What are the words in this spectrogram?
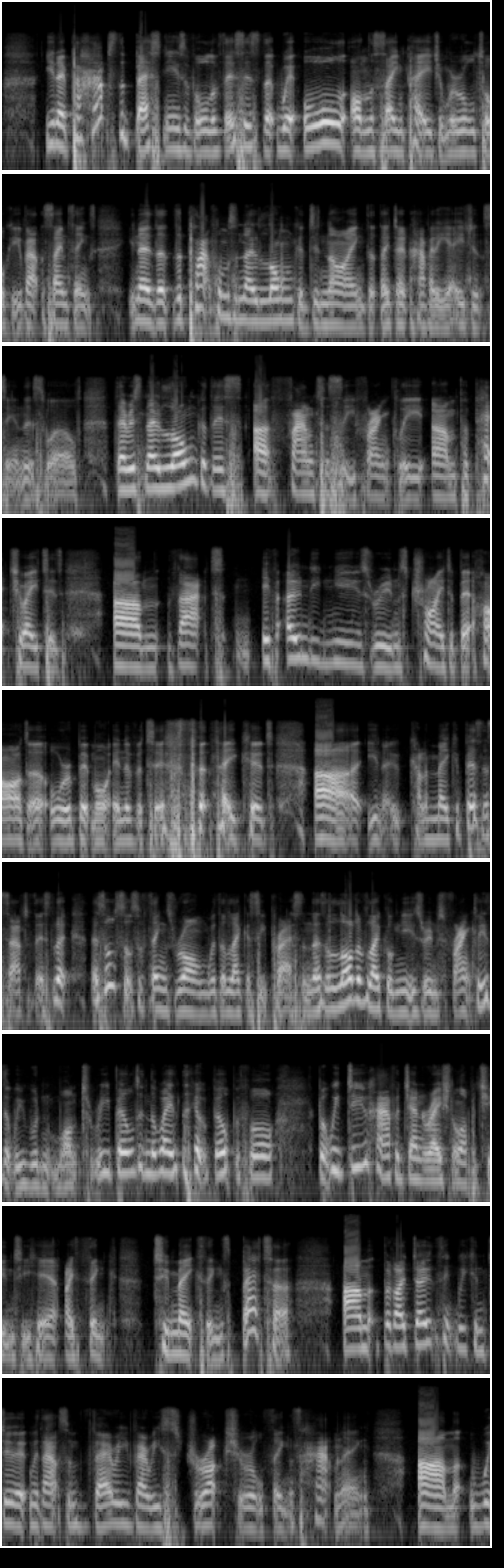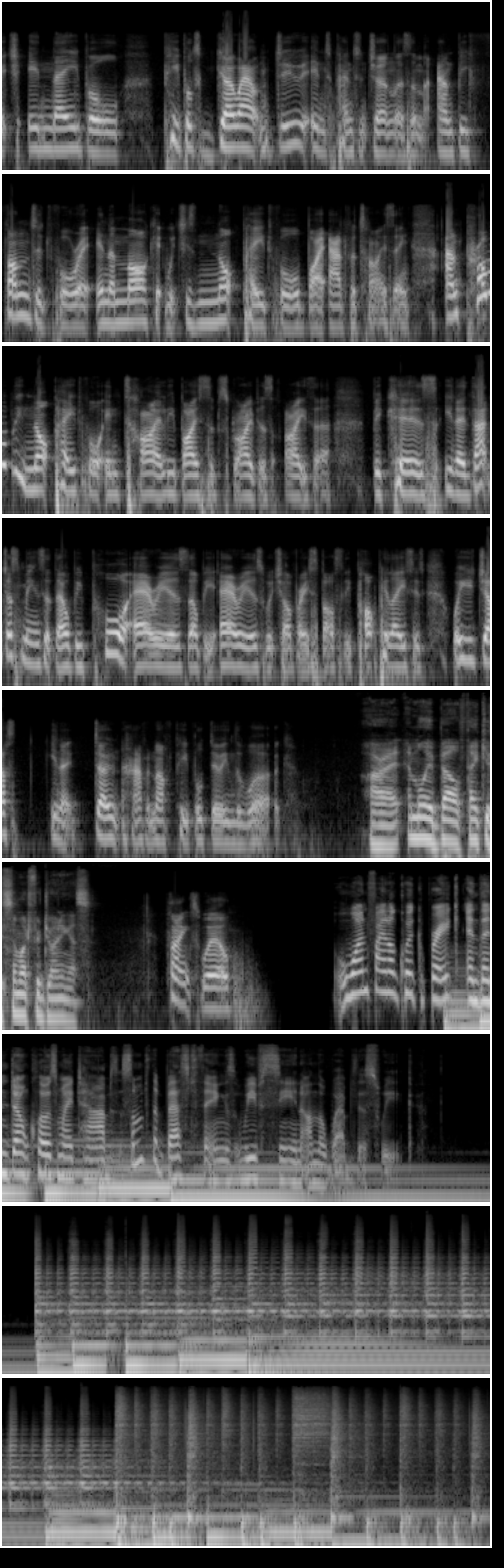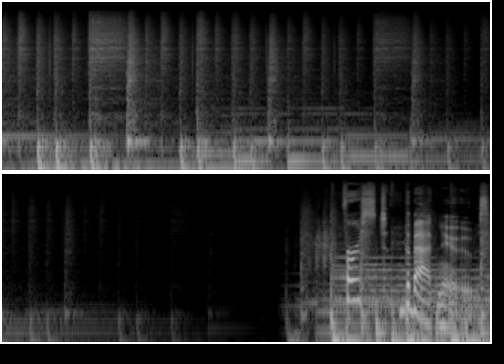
you know, perhaps the best news of all of this is that we're all on the same page and we're all talking about the same things. You know, the, the platforms are no longer denying that they don't have any agency in this world. There is no longer this uh, fantasy, frankly, um, perpetuated um, that if only newsrooms tried a bit harder or a bit more innovative, that they could, uh, you know, kind of make a business out of this. Look, there's all sorts of things wrong with the legacy press, and there's a lot of local newsrooms, frankly, that we wouldn't want to rebuild in the way that they were built before. But we do have a generational opportunity here, I think, to make things better. Um, but I don't think we can do it without some very, very structural things happening, um, which enable people to go out and do independent journalism and be funded for it in a market which is not paid for by advertising and probably not paid for entirely by subscribers either. Because you know that just means that there'll be poor areas there'll be areas which are very sparsely populated where you just you know don't have enough people doing the work. All right. Emily bell thank you so much for joining us. Thanks will one final quick break, and then don't close my tabs. Some of the best things we've seen on the web this week. First, the bad news.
